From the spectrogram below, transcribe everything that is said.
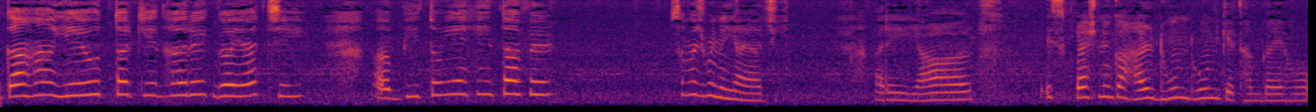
कहा ये उत्तर किधर गया जी? अभी तो यही था फिर। समझ में नहीं आया जी। अरे यार, इस प्रश्न का हल ढूंढ ढूंढ के थक गए हो।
